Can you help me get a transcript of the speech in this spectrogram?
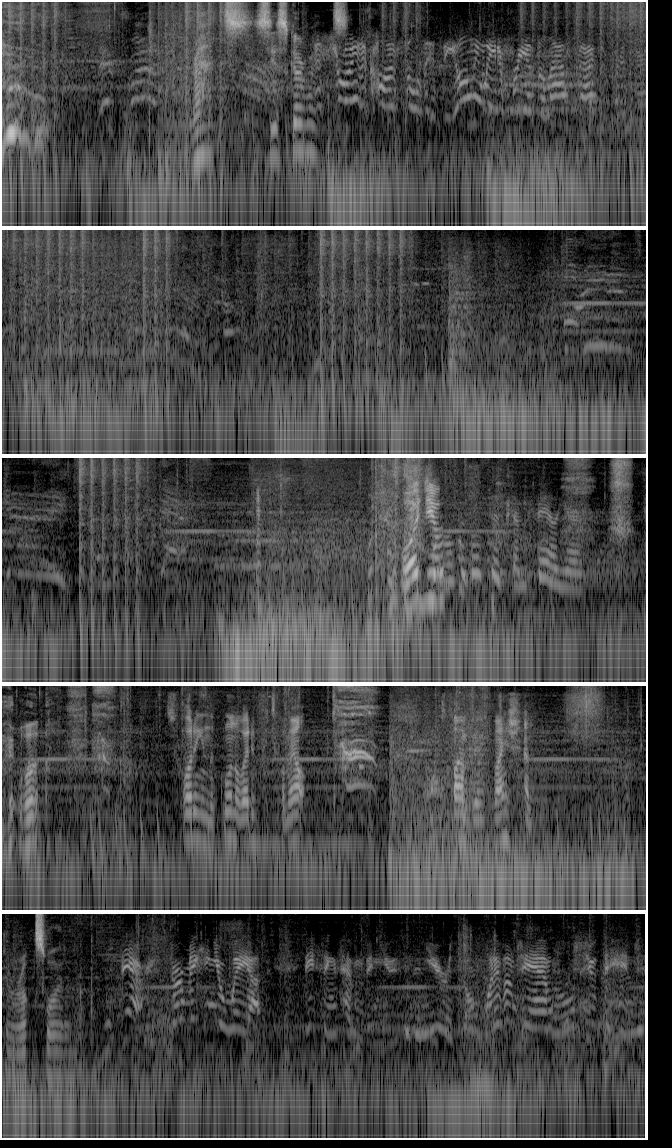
Rats! CSGO rats! Destroy Why'd you? Multiple system failure. Wait, what? He's hiding in the corner waiting for it to come out. It's fine for information. Fucking rock slider. There, start making your way up. These things haven't been used in years, so one of them jams, shoot the hinges.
